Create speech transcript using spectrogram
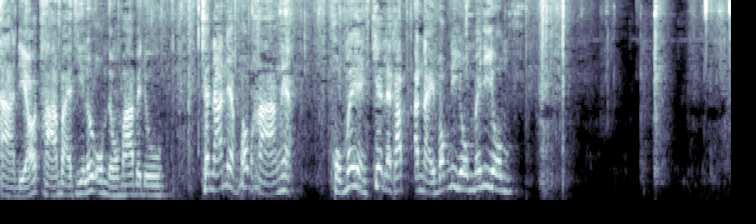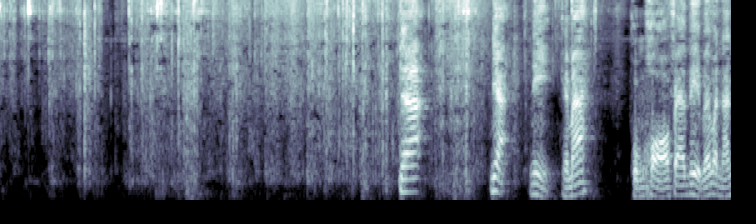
อ่า เดี๋ยวถามบ่ายทีแล้วอมเดี๋ยวผมพาไปดู ฉะนั้นเนี่ยพ่อผางเนี่ย ผมไม่เห็นเครียดเลยครับ อันไหนบล็อกนิยมไม่นิยม นะฮะเนี่ย นี่เห็นไหมผมขอแฟนเพจไว้วันนั้น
